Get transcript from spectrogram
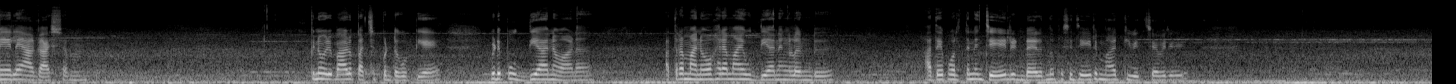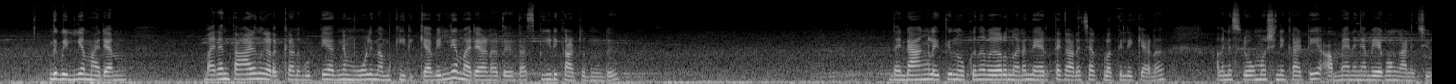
മേലെ ആകാശം. പിന്നെ ഒരുപാട് പച്ചപ്പുണ്ട് കുട്ടിയെ. ഇവിടെ ഇപ്പോൾ ഉദ്യാനമാണ്. അത്ര മനോഹരമായ ഉദ്യാനങ്ങളുണ്ട്. അതേപോലെ തന്നെ ജയിലുണ്ടായിരുന്നു. പക്ഷെ ജയിൽ മാറ്റി വെച്ചു അവർ ഇത് വലിയ മരം. മരം താഴ്ന്ന് കിടക്കുകയാണ്. കുട്ടി അതിന്റെ മുകളിൽ നമുക്ക് ഇരിക്കാം. വലിയ മരമാണത് ഇതാ സ്പീഡിൽ കാട്ടുന്നുണ്ട്. ഇതെന്റെ ആങ്ങൾ എത്തി നോക്കുന്നത് വേറൊന്നുമല്ല നേരത്തെ കാണിച്ച കുളത്തിലേക്കാണ്. അവനെ സ്ലോ മോഷനിൽ കാട്ടി അമ്മേനെ ഞാൻ വേഗം കാണിച്ചു.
